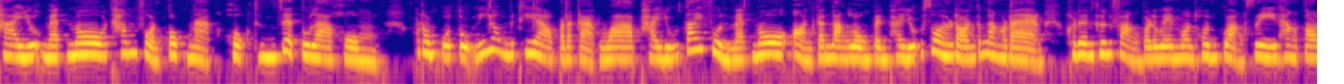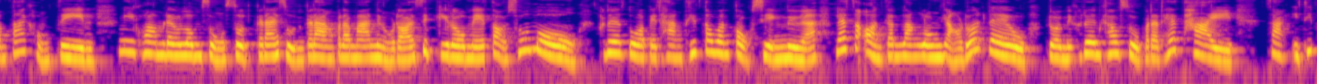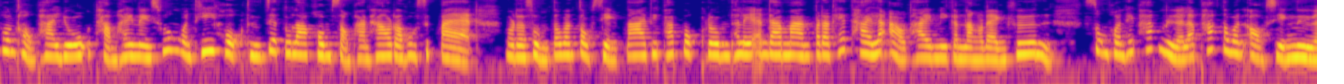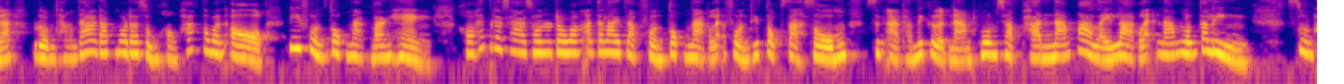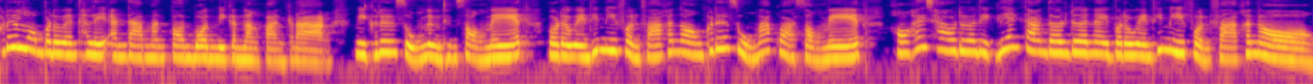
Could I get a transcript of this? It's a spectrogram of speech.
พายุแมดโมทำฝนตกหนัก 6-7 ตุลาคม กรมอุตุนิยมวิทยาประกาศว่าพายุไต้ฝุ่นแมดโมอ่อนกำลังลงเป็นพายุโซนร้อนกำลังแรง เคลื่อนขึ้นฝั่งบริเวณมณฑลกวางซีทางตอนใต้ของจีน มีความเร็วลมสูงสุดใกล้ศูนย์กลางประมาณ 110 กิโลเมตรต่อชั่วโมง เคลื่อนตัวไปทางทิศตะวันตกเฉียงเหนือ และจะอ่อนกำลังลงอย่างรวดเร็ว โดยไม่เคลื่อนเข้าสู่ประเทศไทย จากอิทธิพลของพายุทำให้ในช่วงวันที่ 6-7 ตุลาคม 2568 มรสุมตะวันตกเฉียงใต้ที่พัดปกคลุมทะเลอันดามันประเทศไทยและอ่าวไทยมีกำลังแรงขึ้น ส่งผลให้ภาคเหนือและภาคตะวันออกเฉียงเหนือ รวมทั้งด้านรับมรสุมของภาคตะวันออก มีฝนตกหนักบางแห่ง ขอให้ประชาชนระวังอันตรายจากฝนตกหนักและฝนที่ตกสะสม ซึ่งอาจทำให้เกิดน้ำท่วมฉับพลัน น้ำป่าไหลหลากและน้ำล้นตลิ่ง ส่วนคลื่นลมบริเวณทะเลอันดามันตอนบนมีกำลังปานกลางมีคลื่นสูง 1-2 เมตร บริเวณที่มีฝนฟ้าขนองคลื่นสูงมากกว่า 2 เมตร ขอให้ชาวเรือหลีกเลี่ยงการเดินเรือในบริเวณที่มีฝนฟ้าขนอง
